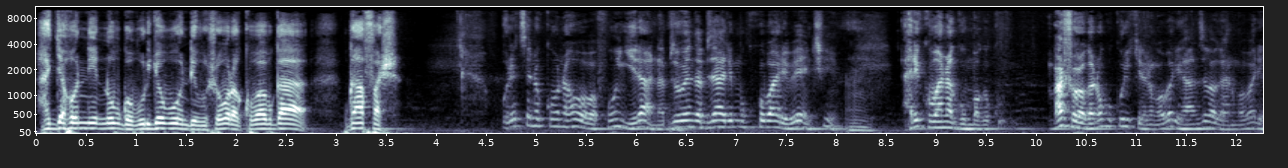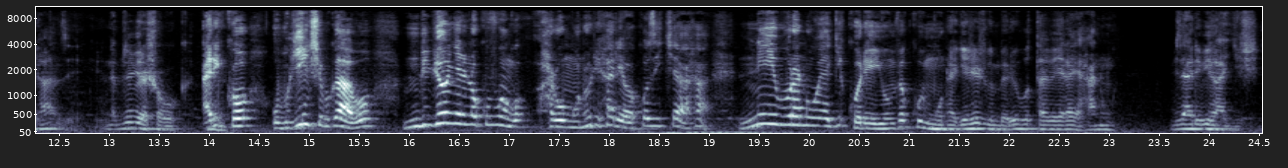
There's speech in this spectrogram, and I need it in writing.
hajyaho n'ubwo buryo bundi bushobora kuba bwa bwafasha uretse no kubona aho babafungira na byo wenda byarimo kuko bari benshi ariko banagombaga bashoboraga no gukurikiranwa bari hanze bagahanwa bari hanze na byo birashoboka. Ariko ubwinshi bwabo ni byonyine no kuvuga ngo hari umuntu uri hariya wakoze icyaha nibura n'uwo yagikoreye yumve ko umuntu yagejejwe imbere y'ubutabera yahanwe. Byari bihagije.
